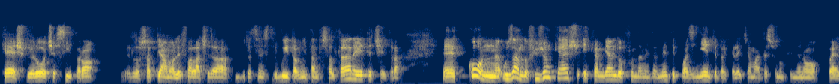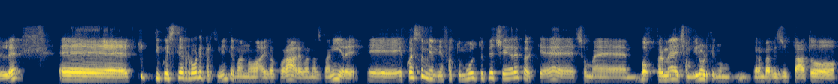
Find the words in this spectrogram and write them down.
cache veloce sì, però lo sappiamo, le fallacie della computazione distribuita ogni tanto salta la rete, eccetera eh, con, usando Fusion Cache e cambiando fondamentalmente quasi niente perché le chiamate sono più o meno quelle, eh, tutti questi errori praticamente vanno a evaporare, vanno a svanire e, e questo mi, mi, ha fatto molto piacere perché insomma è, boh, per me diciamo, io lo ritengo un gran bel risultato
